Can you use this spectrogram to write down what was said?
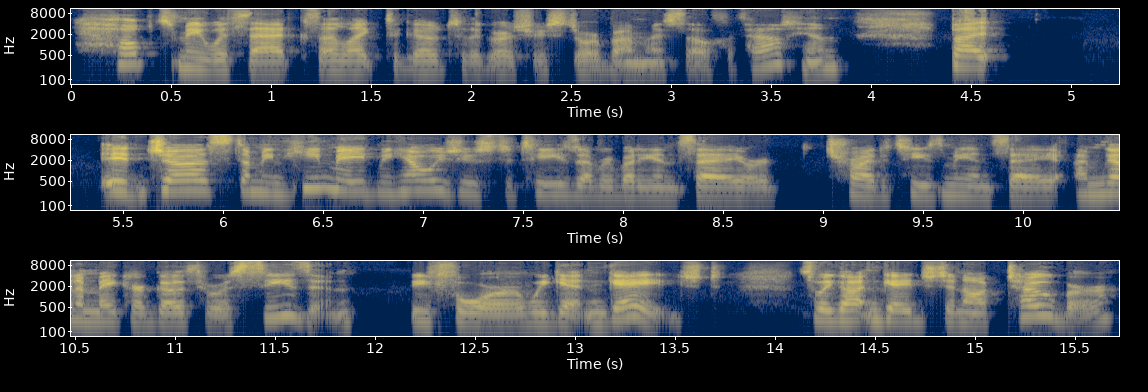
helped me with that because I like to go to the grocery store by myself without him. But it just, I mean, he made me, he always used to tease everybody and say, or try to tease me and say, I'm going to make her go through a season before we get engaged. So we got engaged in October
